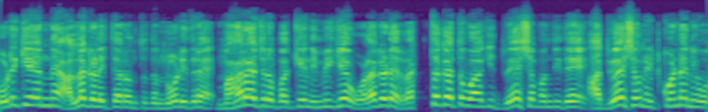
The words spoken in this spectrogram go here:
ಕೊಡುಗೆಯನ್ನೇ ಅಲ್ಲಗಳಿತಾ ಇರೋಂಥದ್ದನ್ನ ನೋಡಿದ್ರೆ ಮಹಾರಾಜರ ಬಗ್ಗೆ ನಿಮಗೆ ಒಳಗಡೆ ರಕ್ತಗತವಾಗಿ ದ್ವೇಷ ಬಂದಿದೆ. ಆ ದ್ವೇಷವನ್ನು ಇಟ್ಕೊಂಡೇ ನೀವು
